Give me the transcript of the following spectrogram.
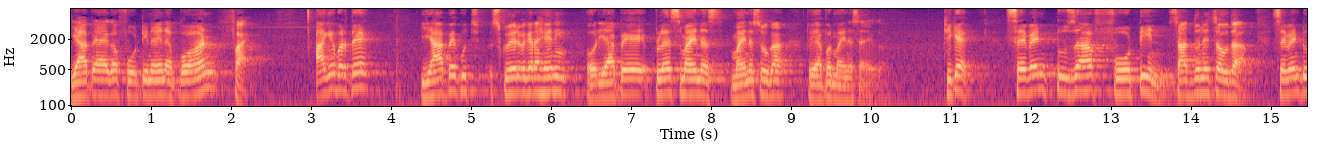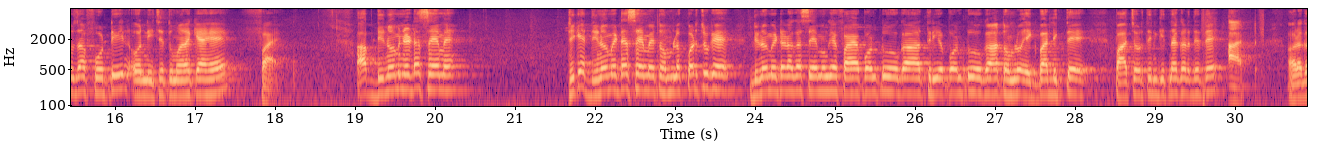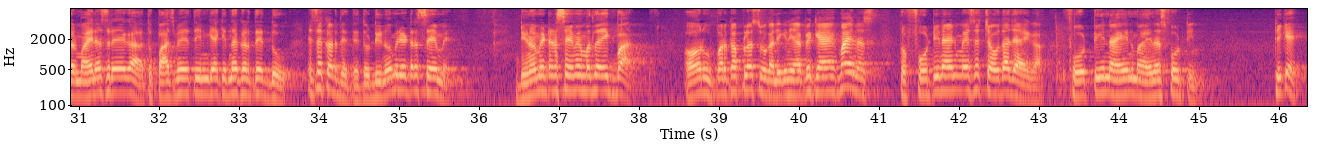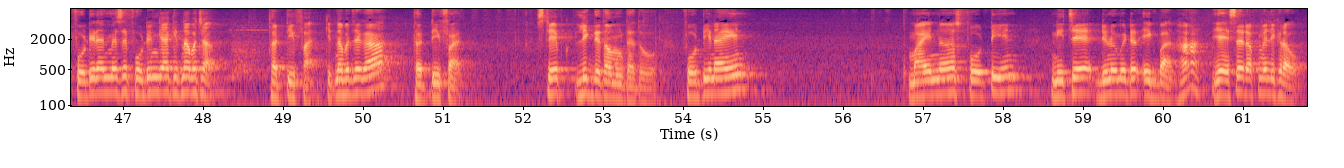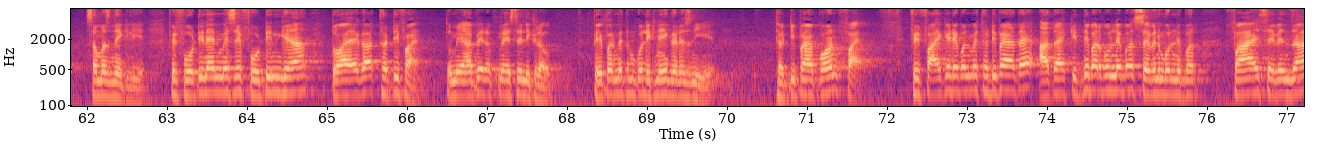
यहाँ पे आएगा फोर्टी नाइन अपॉन फाइव। आगे बढ़ते यहाँ पे कुछ स्क्वायर वगैरह है नहीं, और यहाँ पे प्लस माइनस माइनस होगा तो यहाँ पर माइनस आएगा, ठीक है? सेवन टू ज़ा फोर्टीन, सात दूने चौदह। सेवन टू ज़ा फोर्टीन और नीचे तुम्हारा क्या है? फाइव। अब डिनोमिनेटर सेम है। ठीक है? डिनोमीटर सेम है तो हम लोग पढ़ चुके हैं। डिनोमीटर अगर सेम होंगे, फाइव अपॉइंट टू होगा, थ्री अपॉइंट टू होगा तो हम लोग एक बार लिखते हैं। पाँच और तीन कितना कर देते? आठ। और अगर माइनस रहेगा तो पाँच में तीन क्या कितना करते? दो। ऐसे कर देते तो डिनोमिनेटर सेम है। डिनोमीटर सेम है मतलब एक बार। और ऊपर का प्लस होगा, लेकिन यहाँ पे क्या है? माइनस। तो 49 में से 14 जाएगा। 49 माइनस फोर्टीन। ठीक है? 49 में से 14 गया, कितना बचा? 35 कितना बचेगा? 35 स्टेप लिख देता हूँ, मंगता है तो। 49 माइनस फोर्टीन, नीचे डिनोमीटर एक बार। हाँ ये ऐसे रफ में लिख रहा हूँ, समझने के लिए। फिर 49 में से 14 गया तो आएगा 35 तो मैं यहाँ पे रफ में ऐसे लिख रहा हूँ। पेपर में तुमको लिखने की गरज नहीं है। Thirty five upon five. फिर फाइव के टेबल में थर्टी फाइव आता है आता है कितने बार बोलने पर? सेवन बोलने पर। फाइव सेवन ज़ा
